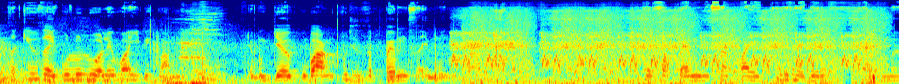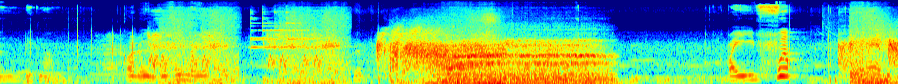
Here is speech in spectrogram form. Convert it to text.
มสแปมสกิลใส่กูรัวๆเลยว่าอีพิกวัมเดี๋ยวมึงเจอกูบ้างกูจะสแปมใส่มึงจะสแปมสไปที่ไทยเดนใส่มึงบิ๊กมัมก่อนอื่นกูขึ้นไปให้ได้ก่อนไปฟึบแม่บิ๊ก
